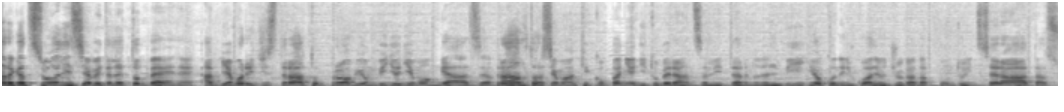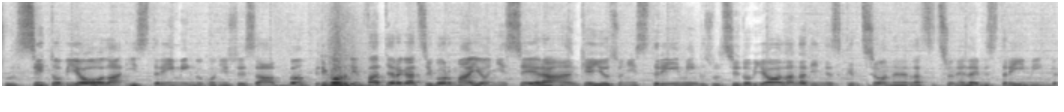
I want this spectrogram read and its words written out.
bella ragazzuoli, se avete letto bene, abbiamo registrato proprio un video di Among Us. Tra l'altro siamo anche in compagnia di Tuberanza all'interno del video, con il quale ho giocato appunto in serata sul sito Viola, in streaming con i suoi sub. Vi ricordo infatti ragazzi che ormai ogni sera anche io sono in streaming sul sito Viola, andate in descrizione nella sezione live streaming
